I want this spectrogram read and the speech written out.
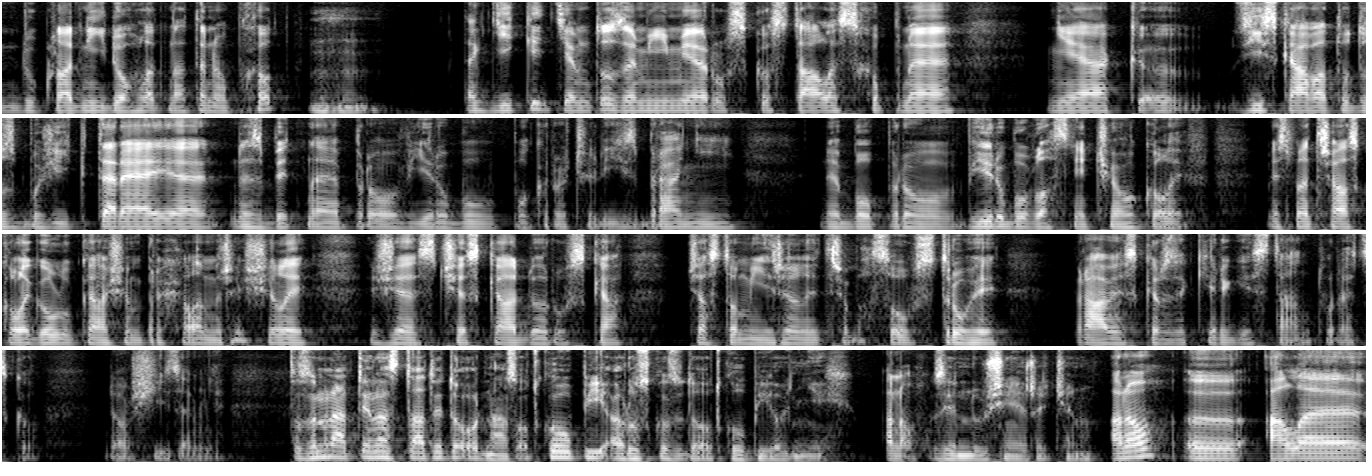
důkladný dohled na ten obchod. Mm-hmm. Tak díky těmto zemím je Rusko stále schopné nějak eh, získávat to zboží, které je nezbytné pro výrobu pokročilých zbraní nebo pro výrobu vlastně čehokoliv. My jsme třeba s kolegou Lukášem Prchalem řešili, že z Česka do Ruska často mířili třeba soustruhy právě skrze Kyrgyzstán, Turecko, další země. To znamená, tyhle státy to od nás odkoupí a Rusko si to odkoupí od nich. Ano. Zjednodušeně řečeno. Ano, eh, ale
